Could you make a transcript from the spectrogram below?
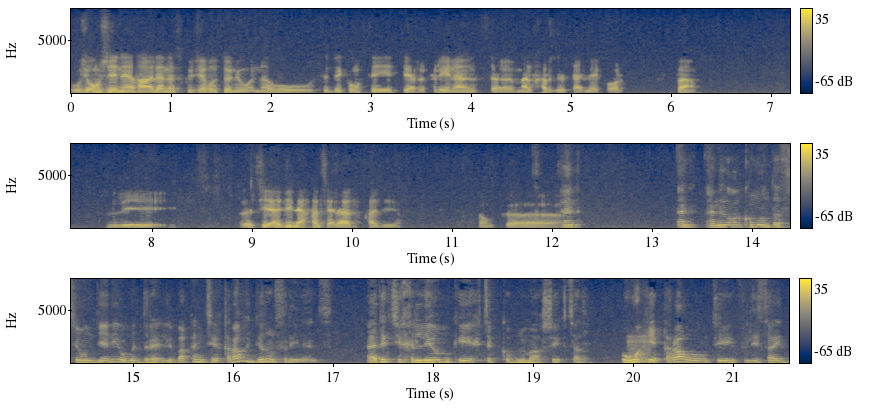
en général أنا ce que j'ai retenu هو أنه c'est déconseillé دير freelance مع الخرجه تاع l'école فاهم اللي هادشي هادي اللي عقلت على هاد القضية. donc أنا أنا أنا ال recommandation ديالي هما الدراري اللي باقيين تيقراو يديروا ال freelance. هذاك تيخليهم كيحتكوا بال marché أكثر. هو كيقرا وفي le side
